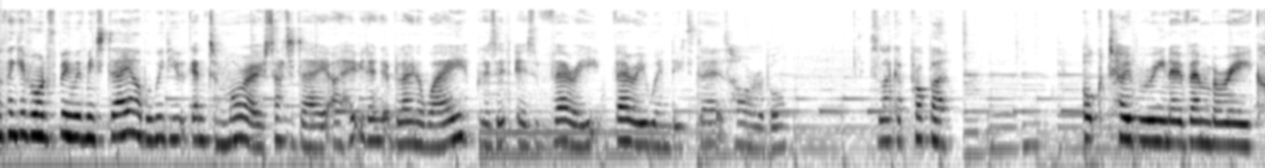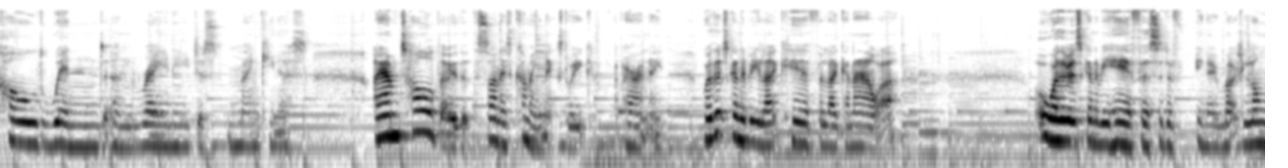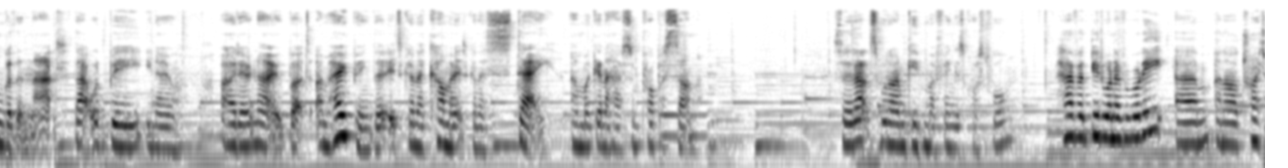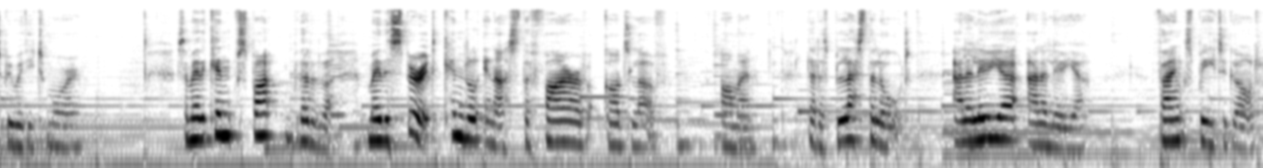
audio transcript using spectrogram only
Well, thank you everyone for being with me today. I'll be with you again tomorrow, Saturday. I hope you don't get blown away because it is very, very windy today. It's horrible. It's like a proper Octobery, Novembery, cold wind and rainy, just mankiness. I am told though that the sun is coming next week, apparently. Whether it's going to be like here for like an hour or whether it's going to be here for sort of, you know, much longer than that, that would be, you know, I don't know, but I'm hoping that it's going to come and it's going to stay and we're going to have some proper sun. So that's what I'm keeping my fingers crossed for. Have a good one, everybody, um, and I'll try to be with you tomorrow. So may the, kin- blah, blah, blah. may the Spirit kindle in us the fire of God's love. Amen. Let us bless the Lord. Alleluia, alleluia. Thanks be to God.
